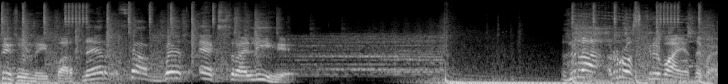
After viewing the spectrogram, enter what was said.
Титульний партнер Фавбет Екстра Ліги. Гра розкриває тебе.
